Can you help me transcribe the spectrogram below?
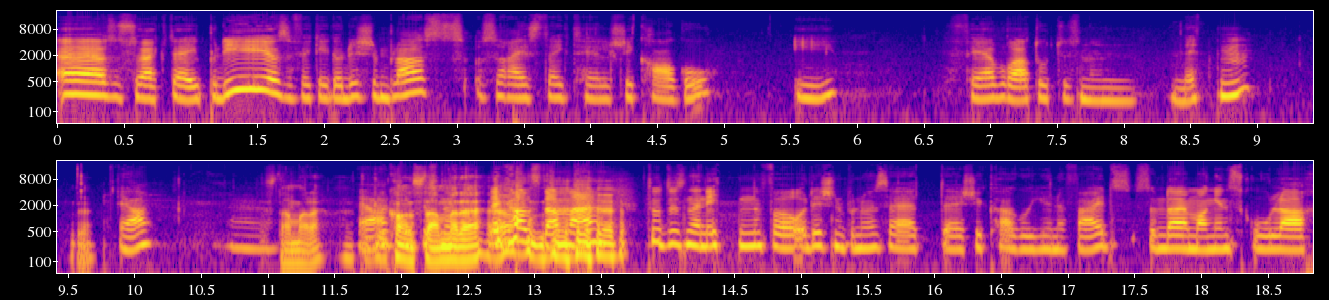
Eh, så søkte jeg på de, og så fikk jeg auditionplass, og så reiste jeg til Chicago i februar 2019. Ja. Ja. Stemmer det? Ja, det kan 2000 stemme, det? Det kan stemme. 2019 for audition på noe som heter Chicago Unified, som da er mange skoler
